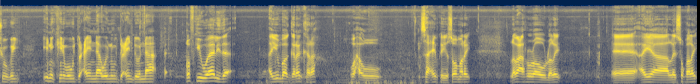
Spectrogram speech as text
joogay inankiina waa u ducaynaa waynu u ducayn doonnaa. Qofkii waalida ayuunbaa garan kara waxa uu saaxiibka iyo soo maray. Laba carruur oo uu dhalay ayaa laysu qalay.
